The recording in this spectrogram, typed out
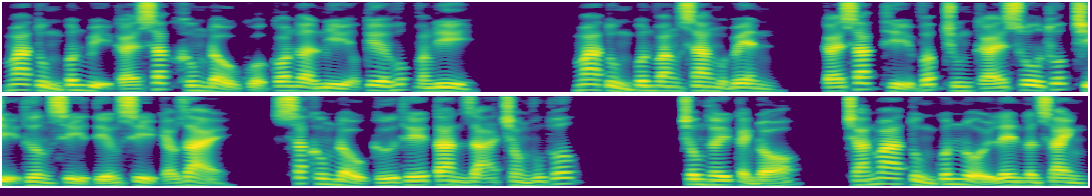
ma tùng quân bị cái sắc không đầu của con ẩn nhị kia hút văng đi. Ma tùng quân văng sang một bên, cái sắc thì vấp chúng cái xô thuốc trị thương xì tiếng xì kéo dài sắc không đầu cứ thế tan rã trong vũng thuốc. Trông thấy cảnh đó, chán ma tùng quân nổi lên gân xanh,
